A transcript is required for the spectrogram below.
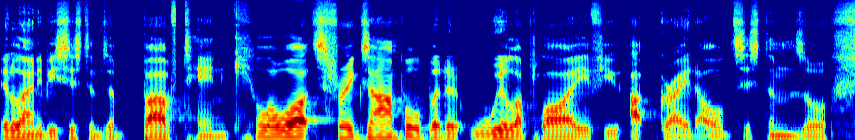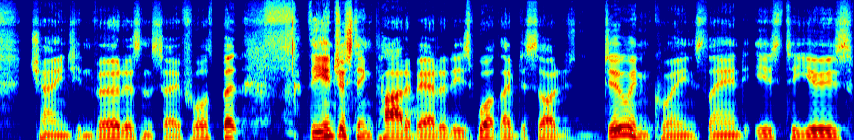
It'll only be systems above 10 kilowatts, for example, but it will apply if you upgrade old systems or change inverters and so forth. But the interesting part about it is what they've decided to do in Queensland is to use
